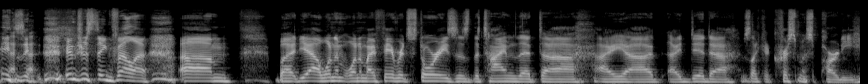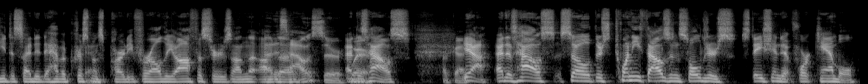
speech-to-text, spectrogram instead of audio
He's an interesting fella. Um, but yeah, one of one of my favorite stories is the time that uh, I uh, I did uh, it was like a Christmas party. He decided to have a Christmas okay. party for all the officers on the on at the, his house or at where? his house. Okay, yeah, at his house. So there's twenty thousand soldiers stationed at Fort Campbell,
